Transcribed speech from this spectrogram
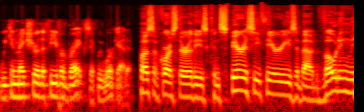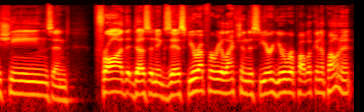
we can make sure the fever breaks if we work at it. Plus, of course, there are these conspiracy theories about voting machines and fraud that doesn't exist. You're up for reelection this year. Your Republican opponent,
